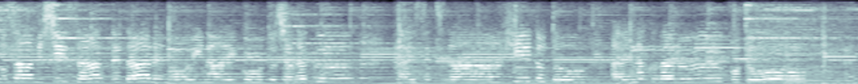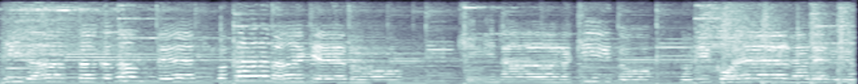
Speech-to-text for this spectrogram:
の寂しさって誰もいないことじゃなく大切な人と会えなくなること。何があったかなんてわからないけど君ならきっと乗り越えられるよ、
